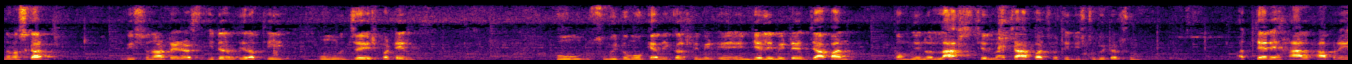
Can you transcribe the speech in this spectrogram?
નમસ્કાર. વિશ્વના ટ્રેડર્સ, ઈડર તરફથી હું જયેશ પટેલ. હું Sumitomo chemicals limited India limited Japan કંપનીનો લાસ્ટ છેલ્લા ચાર, પાંચ વર્ષથી ડિસ્ટ્રીબ્યુટર છું. અત્યારે હાલ આપણે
